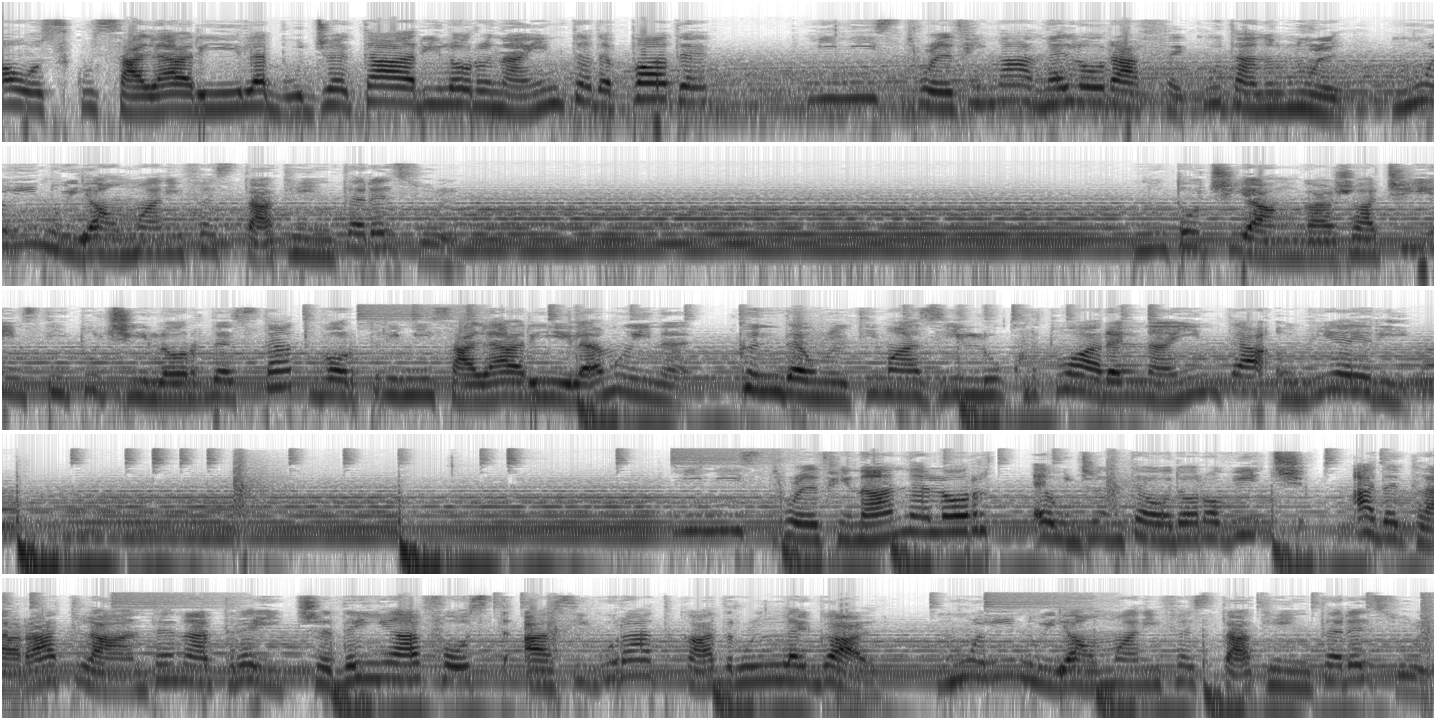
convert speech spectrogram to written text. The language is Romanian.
haos cu salariile bugetarilor înainte de poate. Ministrul Finanelor a făcut anunul, mulți nu i-au manifestat interesul. Nu toți angajații instituțiilor de stat vor primi salariile mâine, când de ultima zi lucrătoare înaintea învierii. Ministrul Finanelor, Eugen Teodorovici, a declarat la Antena 3 CDI a fost asigurat cadrul legal, mulți nu i-au manifestat interesul.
